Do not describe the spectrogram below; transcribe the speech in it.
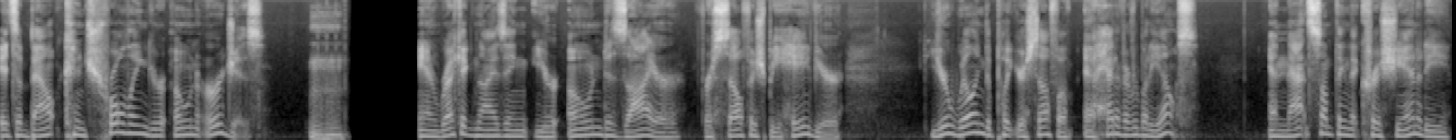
It's about controlling your own urges Mhm. and recognizing your own desire for selfish behavior, you're willing to put yourself ahead of everybody else. And that's something that Christianity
